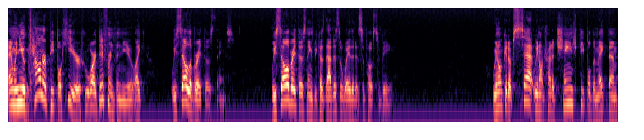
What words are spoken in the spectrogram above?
And when you encounter people here who are different than you, like, we celebrate those things. We celebrate those things because that is the way that it's supposed to be. We don't get upset. We don't try to change people to make them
